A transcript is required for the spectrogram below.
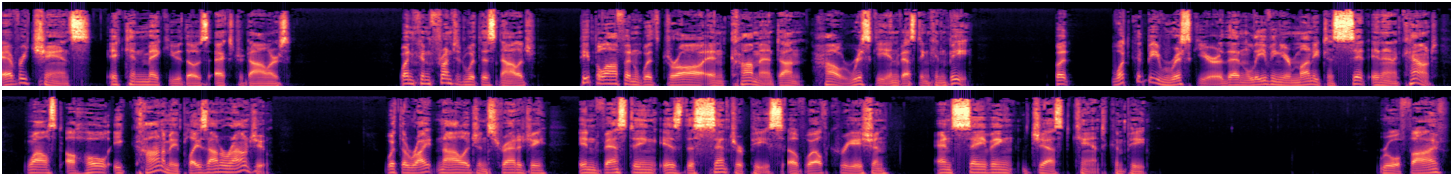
every chance it can make you those extra dollars. When confronted with this knowledge, People often withdraw and comment on how risky investing can be. But what could be riskier than leaving your money to sit in an account whilst a whole economy plays out around you? With the right knowledge and strategy, investing is the centerpiece of wealth creation, and saving just can't compete. Rule 5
